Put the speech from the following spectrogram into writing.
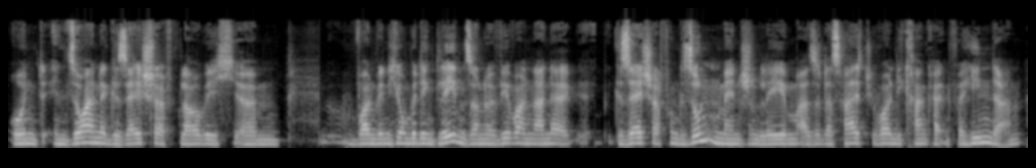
Und in so einer Gesellschaft, glaube ich, ähm, wollen wir nicht unbedingt leben, sondern wir wollen in einer Gesellschaft von gesunden Menschen leben. Also das heißt, wir wollen die Krankheiten verhindern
